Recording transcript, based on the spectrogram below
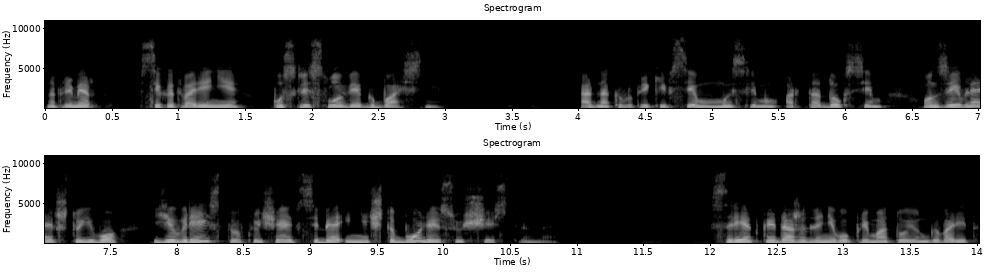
Например, в стихотворении «Послесловие к басне». Однако, вопреки всем мыслимым ортодоксиям, он заявляет, что его еврейство включает в себя и нечто более существенное. С редкой даже для него прямотой он говорит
